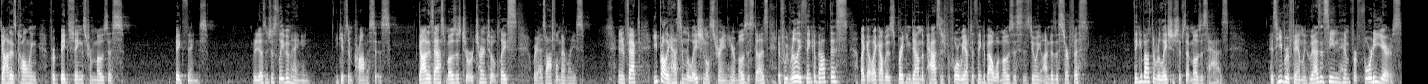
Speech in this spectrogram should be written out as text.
God is calling for big things from Moses. Big things. But he doesn't just leave him hanging, he gives him promises. God has asked Moses to return to a place where he has awful memories. And in fact, he probably has some relational strain here. Moses does. If we really think about this, like, like I was breaking down the passage before, we have to think about what Moses is doing under the surface. Think about the relationships that Moses has. His Hebrew family, who hasn't seen him for 40 years,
